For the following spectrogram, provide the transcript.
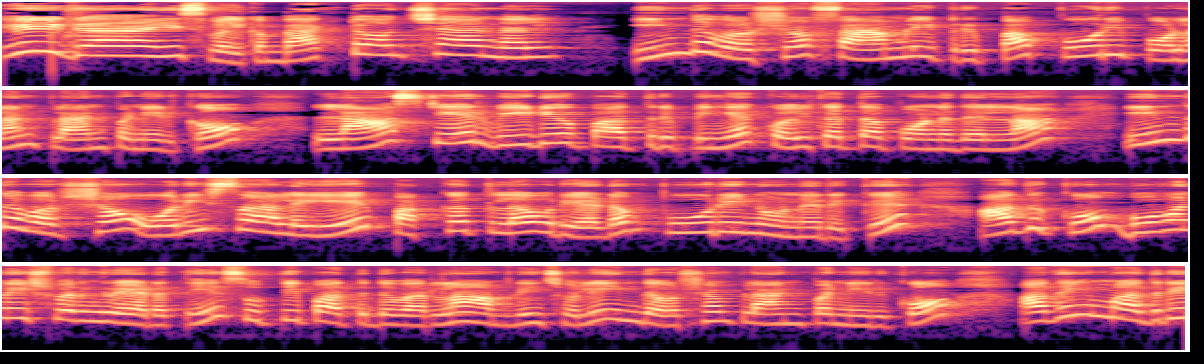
Hey guys welcome back to our channel இந்த வருஷம் ஃபேமிலி ட்ரிப்பாக பூரி போகலான்னு பிளான் பண்ணியிருக்கோம். லாஸ்ட் இயர் வீடியோ பார்த்துருப்பீங்க கொல்கத்தா போனதெல்லாம். இந்த வருஷம் ஒரிசாலேயே பக்கத்தில் ஒரு இடம் பூரின்னு ஒன்று இருக்குது அதுக்கும் புவனேஸ்வருங்கிற இடத்தையும் சுற்றி பார்த்துட்டு வரலாம் அப்படின்னு சொல்லி இந்த வருஷம் பிளான் பண்ணியிருக்கோம். அதே மாதிரி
